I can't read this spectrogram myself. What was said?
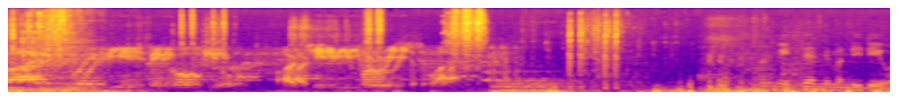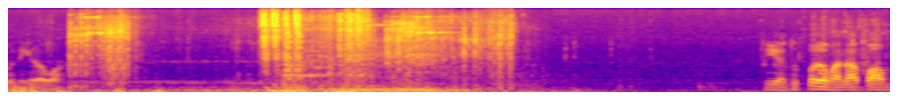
advised, UAV is bingo fuel. RTB for resupply. ไม่มีเส้นที่มันดีๆกว่านี้หรอวะ นี่อะทูเปอร์มาแล้วปอม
